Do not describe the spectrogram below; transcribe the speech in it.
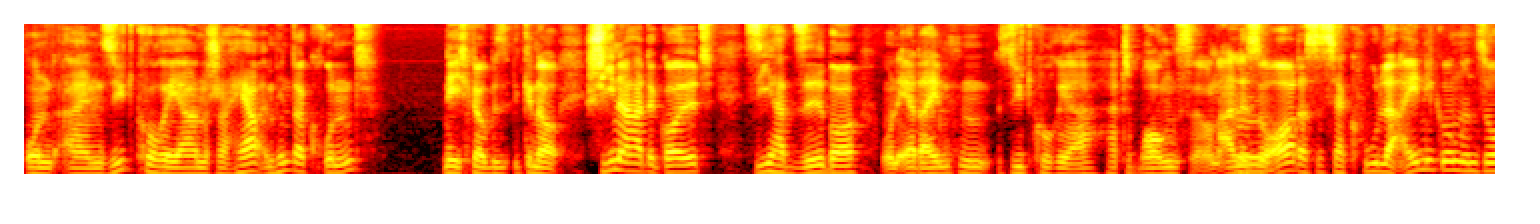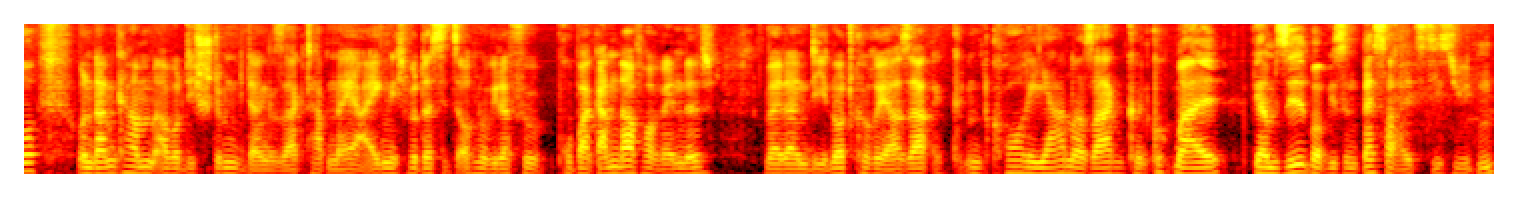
Und ein südkoreanischer Herr im Hintergrund. Nee, ich glaube, genau. China hatte Gold, sie hat Silber und er da hinten, Südkorea, hatte Bronze. Und alle so, oh, das ist ja coole Einigung und so. Und dann kamen aber die Stimmen, die dann gesagt haben, naja, eigentlich wird das jetzt auch nur wieder für Propaganda verwendet. Weil dann die Nordkorea sa Koreaner sagen können, guck mal, wir haben Silber, wir sind besser als die Süden.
